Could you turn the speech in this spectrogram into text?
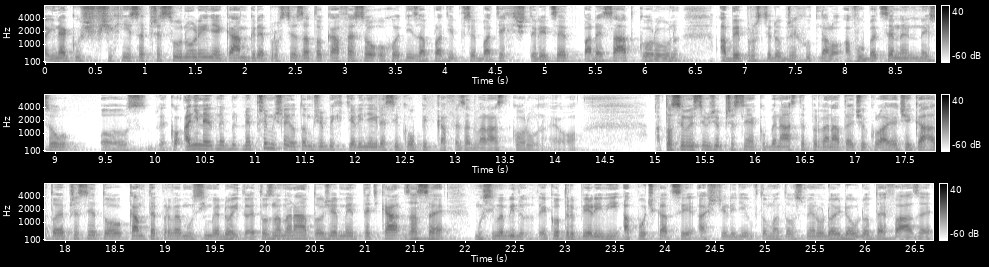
jinak už všichni se přesunuli někam, kde prostě za to kafe jsou ochotní zaplatit třeba těch 40-50 korun, aby prostě dobře chutnalo. A vůbec se ne, nejsou, o, jako ani ne, ne, nepřemýšlejí o tom, že by chtěli někde si koupit kafe za 12 korun. Jo? A to si myslím, že přesně jako by nás teprve na té čokoládě čeká a to je přesně to, kam teprve musíme dojít. To, je, to znamená to, že my teďka zase musíme být jako trpěliví a počkat si, až ti lidi v tomhle směru dojdou do té fáze,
